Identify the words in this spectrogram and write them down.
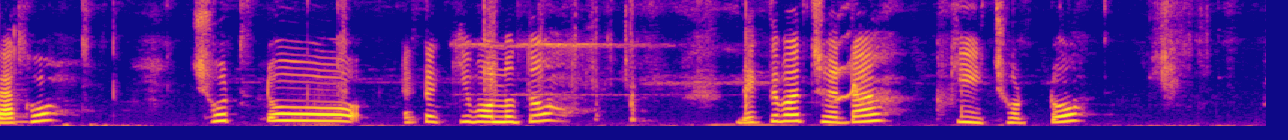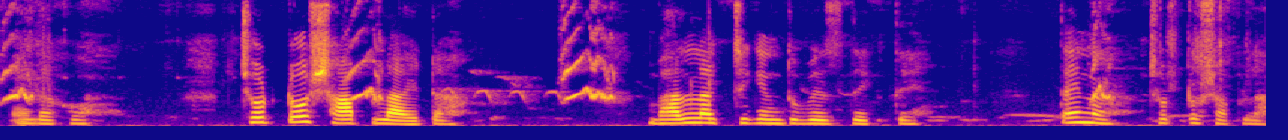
দেখো, ছোট্ট একটা কি বলো তো দেখতে পাচ্ছ এটা? কি ছোট্ট? দেখো, ছোট্ট শাপলা এটা। ভালো লাগছে কিন্তু বেশ দেখতে। তাই না? ছোট্ট শাপলা।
